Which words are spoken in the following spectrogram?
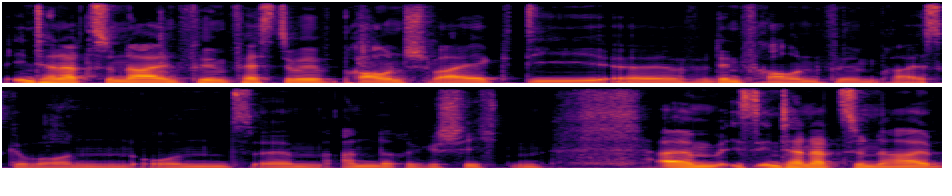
internationalen Filmfestival Braunschweig die, äh, den Frauenfilmpreis gewonnen und ähm, andere Geschichten. Ähm, ist international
